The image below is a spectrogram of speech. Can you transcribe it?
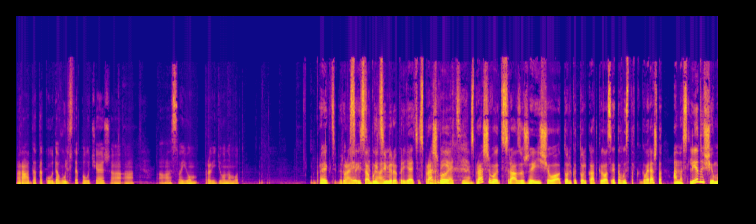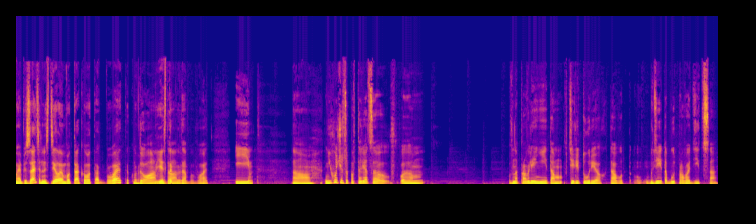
рада, такое удовольствие получаешь о, о, о своем проведенном вот проекте, проекте и событий, да, мероприятий. Спрашивают, спрашивают сразу же, еще только-только открылась эта выставка, говорят, что а на следующую мы обязательно сделаем вот так и вот так. Бывает такое? Да, Есть да, такое? да, бывает. И э, не хочется повторяться в, э, в направлении там, в территориях, да, вот, где это будет проводиться.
